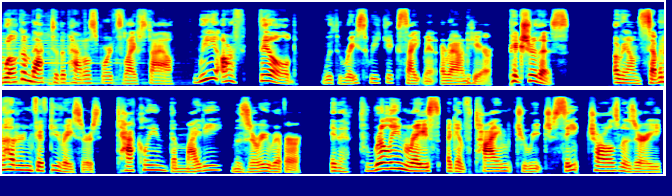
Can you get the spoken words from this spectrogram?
Welcome back to the Paddle Sports Lifestyle. We are filled with race week excitement around here. Picture this around 750 racers tackling the mighty Missouri River in a thrilling race against time to reach St. Charles, Missouri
